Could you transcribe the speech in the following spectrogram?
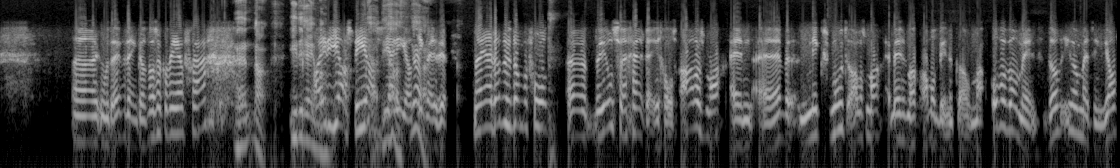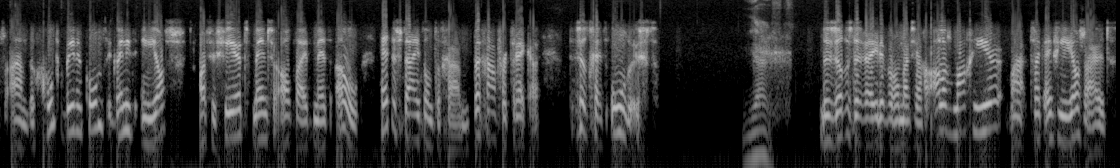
Eh, ik moet even denken, dat was ook alweer een vraag. Eh, nou, iedereen Oh, die jas, die jas, Ja, ja, die die jas, ja. ik weet het. Nou ja, dat is dan bijvoorbeeld, eh, bij ons zijn geen regels. Alles mag en we- niks moet, alles mag en mensen mogen allemaal binnenkomen. Maar op het moment dat iemand met een jas aan de groep binnenkomt, ik weet niet, een jas associeert mensen altijd met, oh, het is tijd om te gaan, we gaan vertrekken. Dus dat geeft onrust. Juist. Dus dat is de reden waarom wij zeggen, alles mag hier, maar trek even je jas uit.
